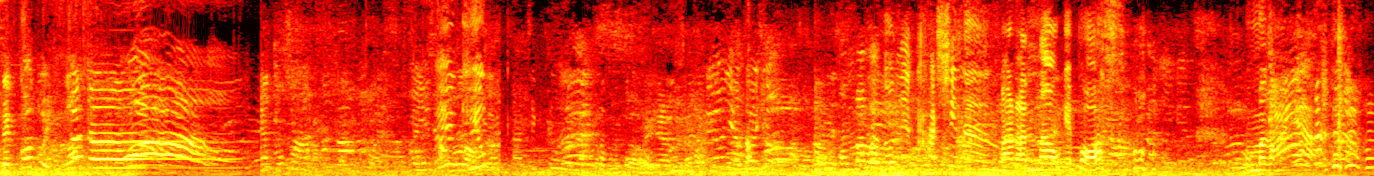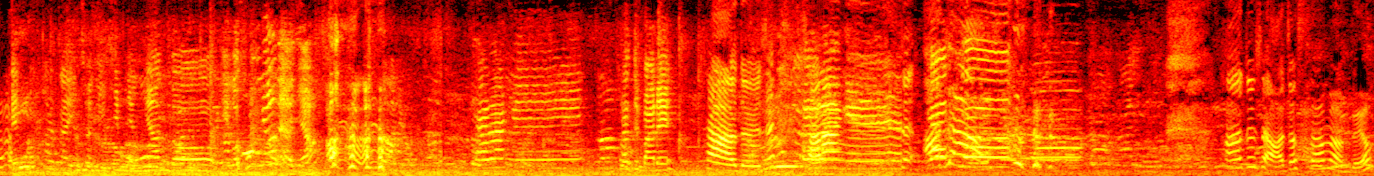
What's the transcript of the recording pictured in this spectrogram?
내 거도 있어? 우와 귀엽. 엄마가 너네 다시는 말 안 나오게 봐왔어. 엄마가 말이야. 행복하자 2026년도 이거 송년회 아니야? 사랑해. 다들 말해. 하나 둘셋 사랑해 아자 하나 둘셋 아자스 하면 안 돼요?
